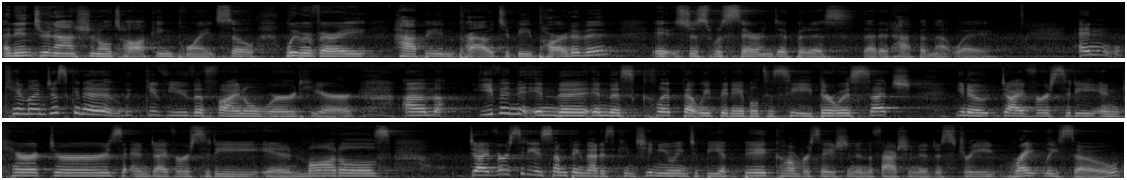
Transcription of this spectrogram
an international talking point. So we were very happy and proud to be part of it. It just was serendipitous that it happened that way. And Kim, I'm just going to give you the final word here. Um, even in the in this clip that we've been able to see, there was such you know diversity in characters and diversity in models. Diversity is something that is continuing to be a big conversation in the fashion industry, rightly so.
